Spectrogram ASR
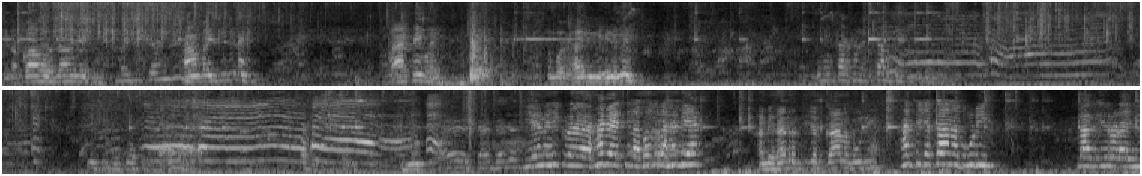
तिला पावर जाऊ द्यायची थांबायची की नाही राहते बाई तुम्हाला घालून घेणे नाही तुम्ही कारखान्यात काम करून ये ना इकडं हांब्या तिला बघ ना हांब्या आम्ही हांडर तिच्या कानात उडी. हा तिच्या कानात उडी. लागली रडायनी.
